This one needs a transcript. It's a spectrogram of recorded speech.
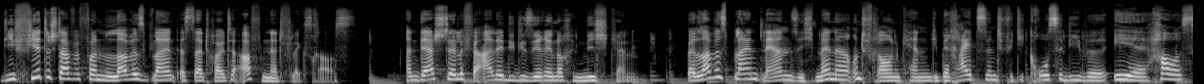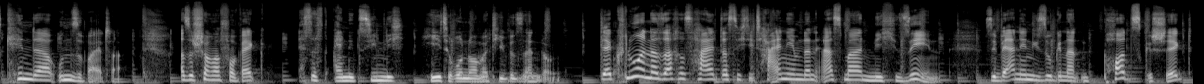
Die vierte Staffel von Love is Blind ist seit heute auf Netflix raus. An der Stelle für alle, die die Serie noch nicht kennen. Bei Love is Blind lernen sich Männer und Frauen kennen, die bereit sind für die große Liebe, Ehe, Haus, Kinder und so weiter. Also schon mal vorweg, es ist eine ziemlich heteronormative Sendung. Der Clou an der Sache ist halt, dass sich die Teilnehmenden erstmal nicht sehen. Sie werden in die sogenannten Pods geschickt,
